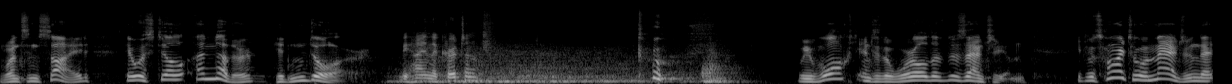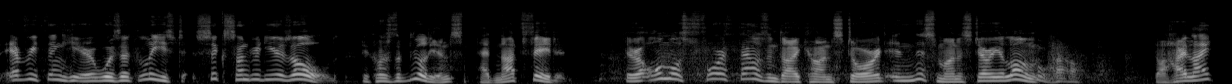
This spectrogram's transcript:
Once inside, there was still another hidden door. Behind the curtain, We walked into the world of Byzantium. It was hard to imagine that everything here was at least 600 years old, because the brilliance had not faded. There are almost 4,000 icons stored in this monastery alone. Oh, wow. The highlight?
